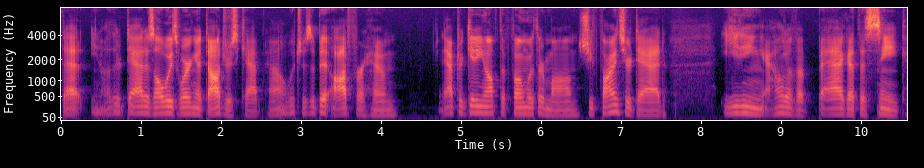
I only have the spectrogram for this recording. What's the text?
that you know their dad is always wearing a Dodgers cap now, which is a bit odd for him and after getting off the phone with her mom, she finds her dad eating out of a bag at the sink.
